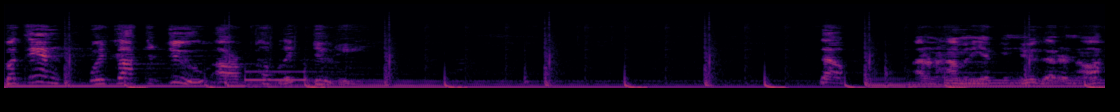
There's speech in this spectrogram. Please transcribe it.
But then we've got to do our public duty. Now, I don't know how many of you knew that or not.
